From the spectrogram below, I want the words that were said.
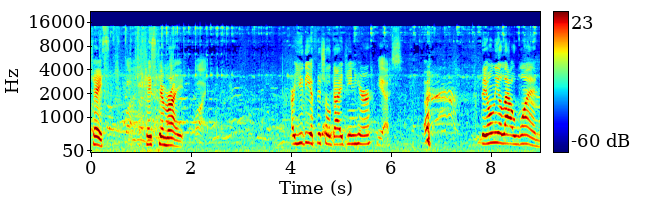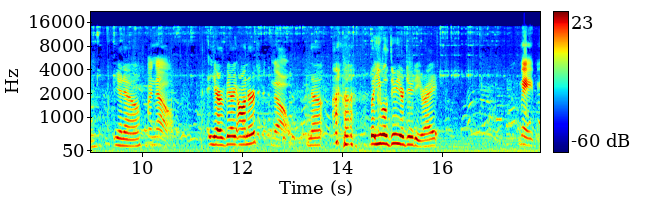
Chase. Chase Kim Wright. What? Are you the official gaijin here? Yes. They only allow one, you know. I know. You're very honored? No. No. but you will do your duty, right? Maybe.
